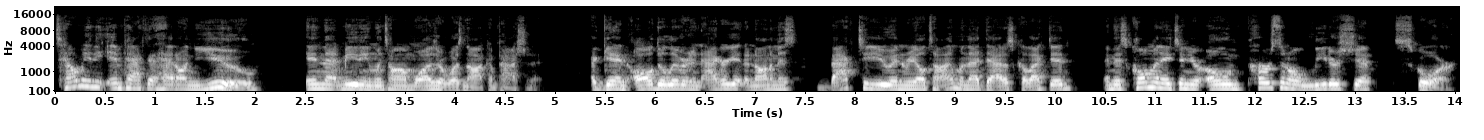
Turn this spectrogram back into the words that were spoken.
tell me the impact it had on you in that meeting when Tom was or was not compassionate. Again, all delivered in aggregate, anonymous, back to you in real time when that data is collected. And this culminates in your own personal leadership score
